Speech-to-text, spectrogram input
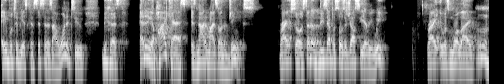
able to be as consistent as I wanted to because editing a podcast is not my zone of genius right? So instead of these episodes that y'all see every week, right, it was more like mm,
